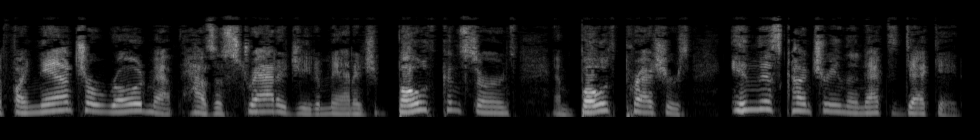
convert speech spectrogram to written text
the financial roadmap has a strategy to manage both concerns and both pressures in this country in the next decade.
